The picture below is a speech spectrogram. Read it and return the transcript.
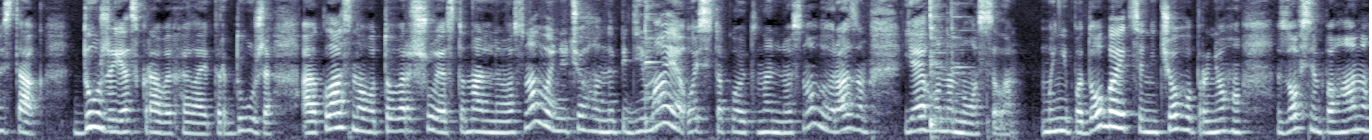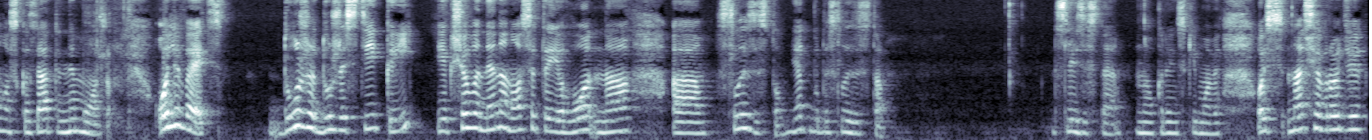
Ось так. Дуже яскравий хайлайтер, дуже. Класно от, товаришує з тональною основою, нічого не підіймає. Ось з такою тональною основою разом я його наносила. Мені подобається, нічого про нього зовсім поганого сказати не можу. Олівець дуже-дуже стійкий, якщо ви не наносите його на а, слизисту. Як буде слизиста? Слізісте на українській мові. Ось, наче вроді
